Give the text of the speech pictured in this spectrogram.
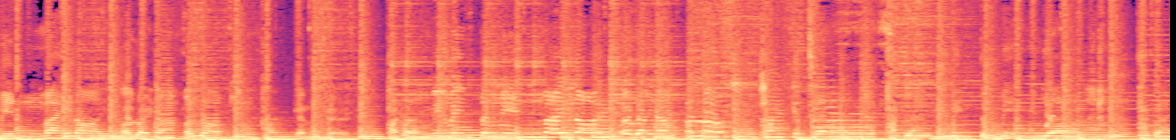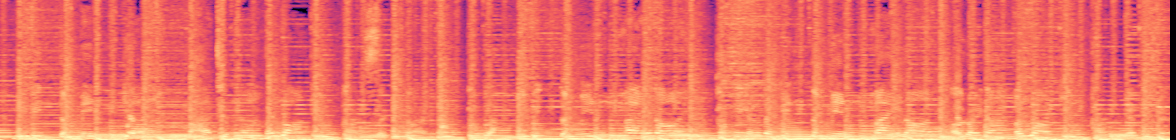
ินไม่น้อยอร่อยนะมาลองกินผักกันเถอะผักและมีวิตามินไม่น้อยอร่อยนะมาลองกินผักกันเถอะผักและมีวิตามินเยอะผักและมีวิตามินเยอะมาเถอะนะมาลองกินผักสักหน่อยผักและมีวิตามินไม่น้อยผักและมีวิตามินไม่น้อยอร่อยนะมาลองกินผักกันเถอะ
